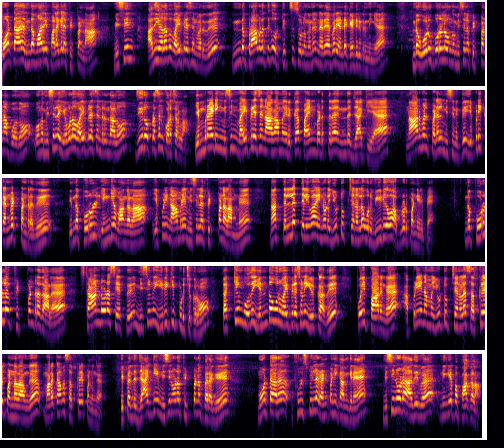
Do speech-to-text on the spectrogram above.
Motor இந்த மாதிரி பலகையில் ஃபிட் பண்ணால் மிஷின் அதிக அளவு வைப்ரேஷன் வருது. இந்த ப்ராப்ளத்துக்கு ஒரு டிப்ஸ் சொல்லுங்கன்னு நிறைய பேர் என்கிட்ட கேட்டுக்கிட்டு இருந்தீங்க. இந்த ஒரு பொருளை உங்கள் மிஷினில் ஃபிட் பண்ணால் போதும். உங்கள் மிஷினில் எவ்வளோ வைப்ரேஷன் இருந்தாலும் ஜீரோ பர்சன்ட் குறைச்சிடலாம் எம்ப்ராய்டிங் மிஷின் வைப்ரேஷன் ஆகாமல் இருக்க பயன்படுத்துகிற இந்த ஜாக்கியை நார்மல் பெடல் மிஷினுக்கு எப்படி கன்வெர்ட் பண்ணுறது இந்த பொருள் எங்கே வாங்கலாம்? எப்படி நாமளே மிஷினில் ஃபிட் பண்ணலாம்னு நான் தெள்ள தெளிவாக என்னோடய யூடியூப் சேனலில் ஒரு வீடியோவை அப்லோட் பண்ணியிருப்பேன். இந்த பொருளை ஃபிட் பண்ணுறதால ஸ்டாண்டோட சேர்த்து மிஷினும் இறுக்கி பிடிச்சிக்கிறோம். தைக்கும் போது எந்த ஒரு வைப்ரேஷனும் இருக்காது. போய் பாருங்கள் அப்படியே நம்ம யூடியூப் சேனலை சப்ஸ்கிரைப் பண்ணதாவங்க மறக்காமல் சப்ஸ்கிரைப் பண்ணுங்கள் இப்போ இந்த ஜாக்கியை மிஷினோட ஃபிட் பண்ண பிறகு மோட்டாரை ஃபுல் ஸ்பீடில் ரன் பண்ணி காமிக்கிறேன். மிஷினோட அதிர்வை நீங்கள் இப்போ பார்க்கலாம்.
